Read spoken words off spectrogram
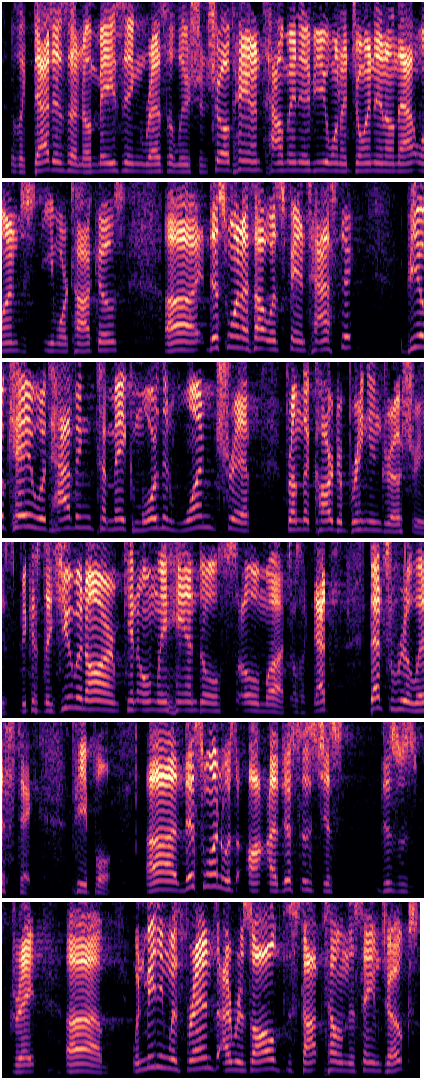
I was like, that is an amazing resolution. Show of hands, how many of you want to join in on that one? Just eat more tacos. Uh, this one I thought was fantastic. Be okay with having to make more than one trip from the car to bring in groceries because the human arm can only handle so much. I was like, that's, that's realistic, people. Uh, this one was, uh, this is just, this was great. Uh, when meeting with friends, I resolved to stop telling the same jokes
